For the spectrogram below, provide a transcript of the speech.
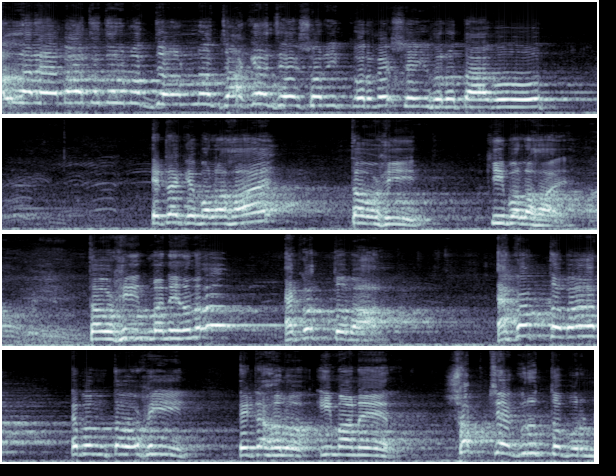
আল্লাহর এবাদতের মধ্যে অন্য যাকে যে শরিক করবে, সেই হলো তাগুত। এটাকে বলা হয় তাওহীদ। কি বলা হয়? তাওহীদ মানে হলো একত্ববাদ। একত্ববাদ এবং তাওহীদ এটা হলো ইমানের সবচেয়ে গুরুত্বপূর্ণ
